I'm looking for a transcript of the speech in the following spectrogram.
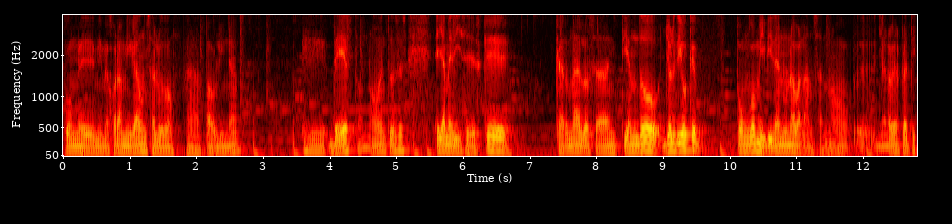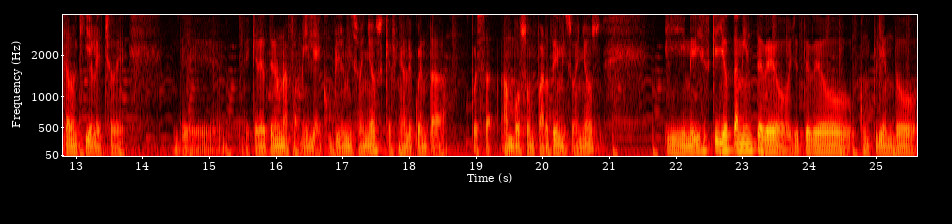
con eh, mi mejor amiga, un saludo a Paulina, eh, de esto, ¿no? Entonces ella me dice, es que, carnal, o sea, entiendo, yo le digo que pongo mi vida en una balanza, ¿no? ya lo había platicado aquí el hecho de, de, querer tener una familia y cumplir mis sueños, que al final de cuentas, pues ambos son parte de mis sueños. Y me dices que yo también te veo, yo te veo cumpliendo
